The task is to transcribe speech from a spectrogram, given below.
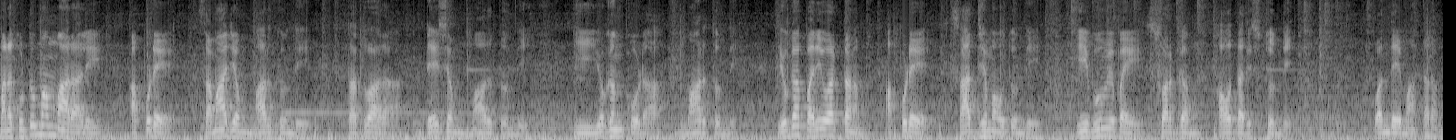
మన కుటుంబం మారాలి అప్పుడే సమాజం మారుతుంది. తద్వారా దేశం మారుతుంది. ఈ యుగం కూడా మారుతుంది. యుగ పరివర్తనం అప్పుడే సాధ్యమవుతుంది. ఈ భూమిపై స్వర్గం అవతరిస్తుంది. వందే మాతరం.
